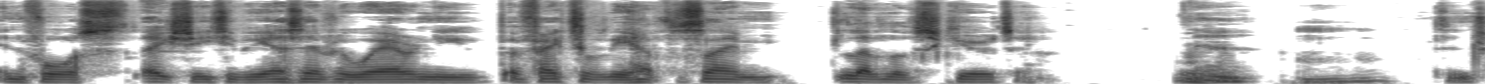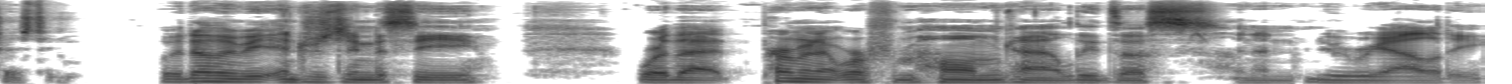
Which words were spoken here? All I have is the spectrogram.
Enforce HTTPS everywhere, and you effectively have the same level of security. Mm-hmm. Yeah, mm-hmm. it's interesting. It would definitely be interesting to see where that permanent work from home kind of leads us in a new reality.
